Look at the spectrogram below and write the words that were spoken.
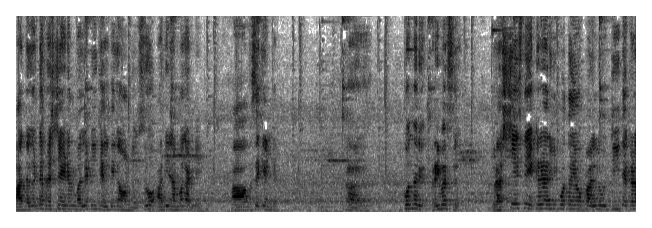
అర్ధ గంట బ్రష్ చేయడం వల్ల టీత్ హెల్తీగా ఉండదు. సో అది నమ్మకండి సెకండ్ కొందరు రివర్స్ బ్రష్ చేస్తే ఎక్కడ అరిగిపోతాయో పళ్ళు టీత్ ఎక్కడ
